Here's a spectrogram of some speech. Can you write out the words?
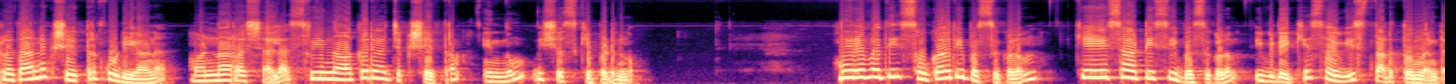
പ്രധാന ക്ഷേത്രം കൂടിയാണ് മണ്ണാറശാല ശ്രീ നാഗരാജ ക്ഷേത്രം എന്നും വിശ്വസിക്കപ്പെടുന്നു. നിരവധി സ്വകാര്യ ബസ്സുകളും K S R T C ബസ്സുകളും ഇവിടേക്ക് സർവീസ് നടത്തുന്നുണ്ട്.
